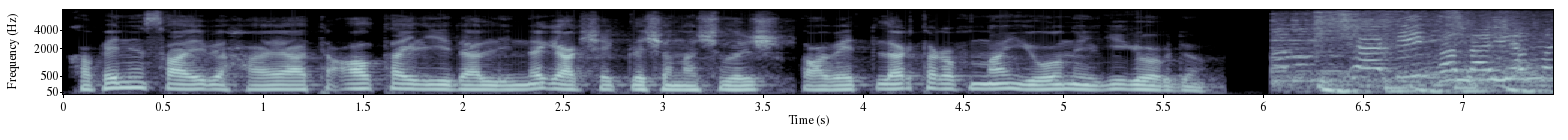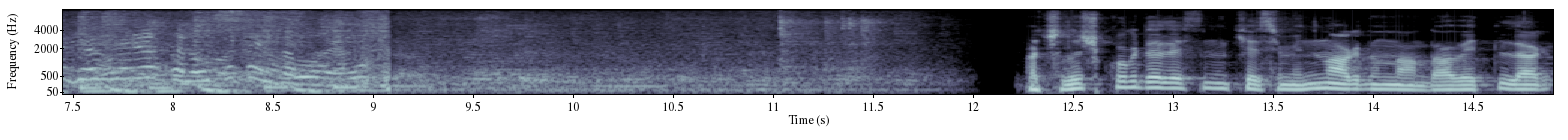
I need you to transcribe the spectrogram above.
Kafenin sahibi Hayati Altay liderliğinde gerçekleşen açılış, davetliler tarafından yoğun ilgi gördü. İçerideyim. Ben yanına gönderiyorsan oku teyze. Açılış kurdelesinin kesiminin ardından davetliler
